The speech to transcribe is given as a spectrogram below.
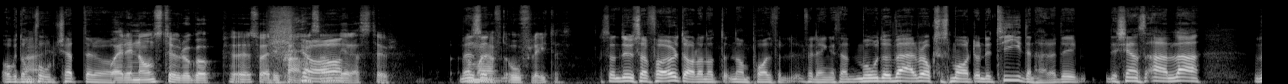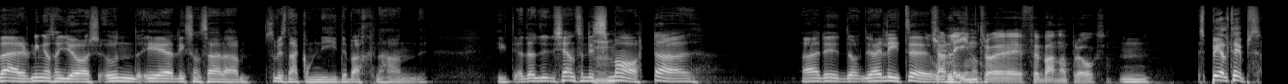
Och de Nej. fortsätter och... Och är det någons tur att gå upp eh, så är det chansen Ja. deras tur. Men De så- har haft oflyt. Som du sa förut Arla, något, någon podd för, för länge sedan, Modo värvar också smart under tiden här. Det, det känns alla värvningar som görs under, är liksom så här, som vi snackade om Niederbach när han. Det, känns som det är smarta... Nej, det, de, jag är lite... Karlin tror jag är förbannat bra också. Mm. Speltips.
